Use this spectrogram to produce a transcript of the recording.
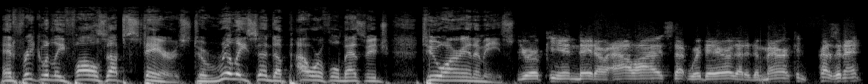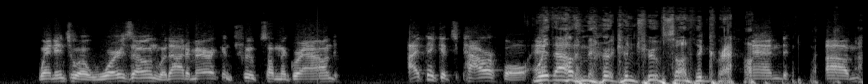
and frequently falls upstairs to really send a powerful message to our enemies. European NATO allies that were there, that an American president went into a war zone without American troops on the ground. I think it's powerful. And, Without American troops on the ground. And um,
